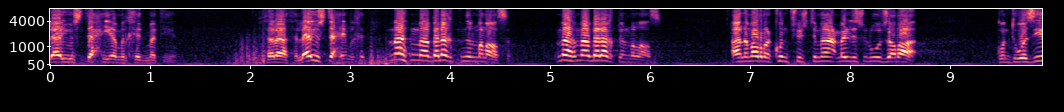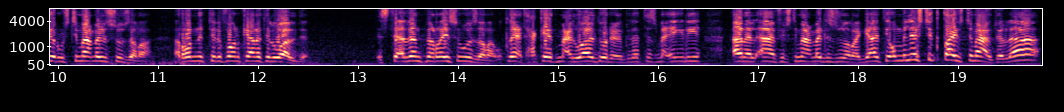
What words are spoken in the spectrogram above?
لا يستحي من خدمتهم ثلاثة لا يستحي من خدمة مهما بلغت من المناصب مهما بلغت من المناصب. أنا مرة كنت في اجتماع مجلس الوزراء كنت وزير واجتماع مجلس الوزراء. رن التليفون كانت الوالدة. استأذنت من رئيس الوزراء وطلعت حكيت مع الوالد ورجعت قلت لها تسمحي لي؟ أنا الآن في اجتماع مجلس الوزراء. قالت يا أمي ليش تقطعي اجتماع قلت لا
